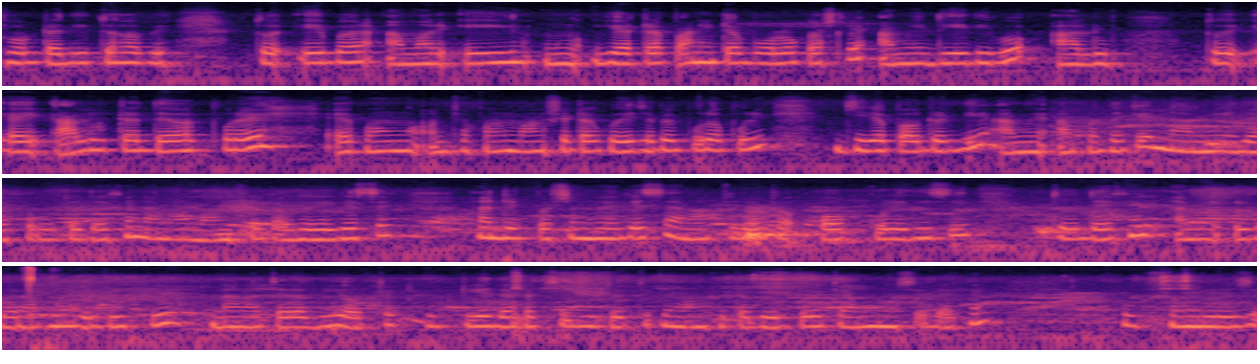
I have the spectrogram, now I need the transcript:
ঝোলটা দিতে হবে। তো এবার আমার এই ইয়াটা, পানিটা বলক আসলে আমি দিয়ে দিব আলু। তো এই আলুটা দেওয়ার পরে এবং যখন মাংসটা হয়ে যাবে পুরোপুরি জিরা পাউডার দিয়ে আমি আপনাদেরকে নামিয়ে দেখাবো। তো দেখেন আমার মাংসটা হয়ে গেছে, হান্ড্রেড পার্সেন্ট হয়ে গেছে, আমি পুরোটা অফ করে দিছি তো দেখেন আমি এবার আপনাদের দিকে নাড়াচাড়া দিয়ে অর্থাৎ উঠিয়ে দেখাচ্ছি ভিতর থেকে মাংসটা বের করে কেমন হয়েছে দেখেন। খুব সুন্দর হয়েছে,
